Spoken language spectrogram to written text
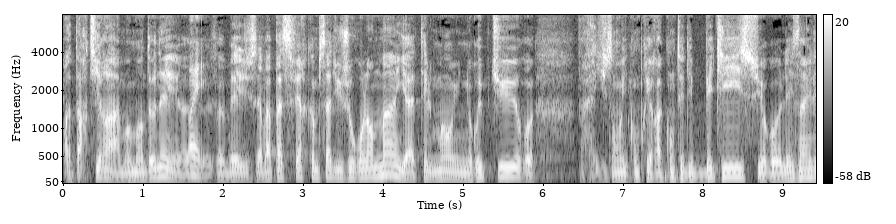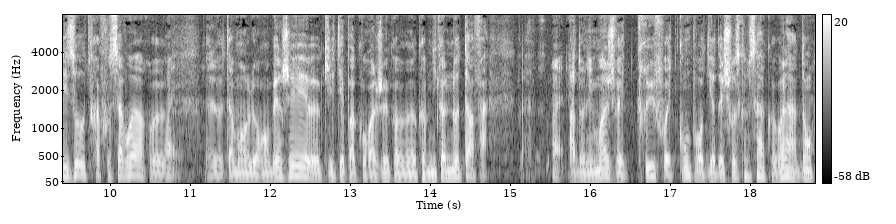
Repartira à un moment donné, euh, mais ça va pas se faire comme ça du jour au lendemain. Il y a tellement une rupture ils ont y compris raconté des bêtises sur euh, les uns et les autres. Il faut savoir, euh, euh, notamment Laurent Berger, qui n'était pas courageux comme comme Nicole Nota. Enfin, pardonnez-moi, je vais être cru, faut être con pour dire des choses comme ça. Quoi. Voilà. Donc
